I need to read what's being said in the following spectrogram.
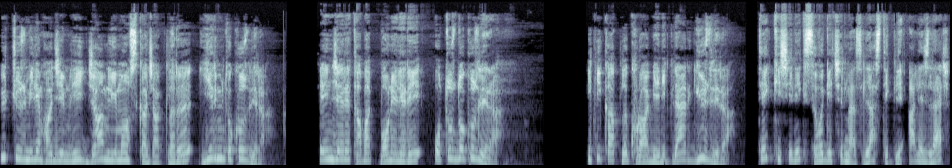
300 milim hacimli cam limon sıkacakları 29 lira. Tencere tabak boneleri 39 lira. 2 katlı kurabiyelikler 100 lira. Tek kişilik sıvı geçirmez lastikli alezler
